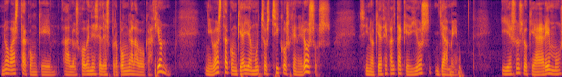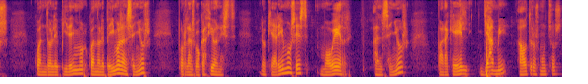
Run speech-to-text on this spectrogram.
no basta con que a los jóvenes se les proponga la vocación, ni basta con que haya muchos chicos generosos, sino que hace falta que Dios llame. Y eso es lo que haremos cuando le, pidemos, cuando le pedimos al Señor por las vocaciones. Lo que haremos es mover al Señor para que Él llame a otros muchos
